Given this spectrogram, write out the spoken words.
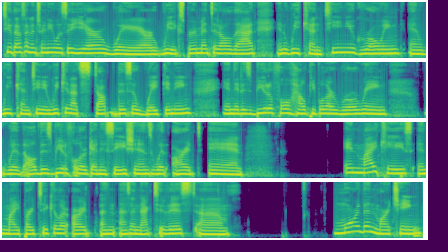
2020 was a year where we experimented all that and we continue growing and we continue. We cannot stop this awakening. And it is beautiful how people are roaring with all these beautiful organizations with art and in my case in my particular art and as an activist um, more than marching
